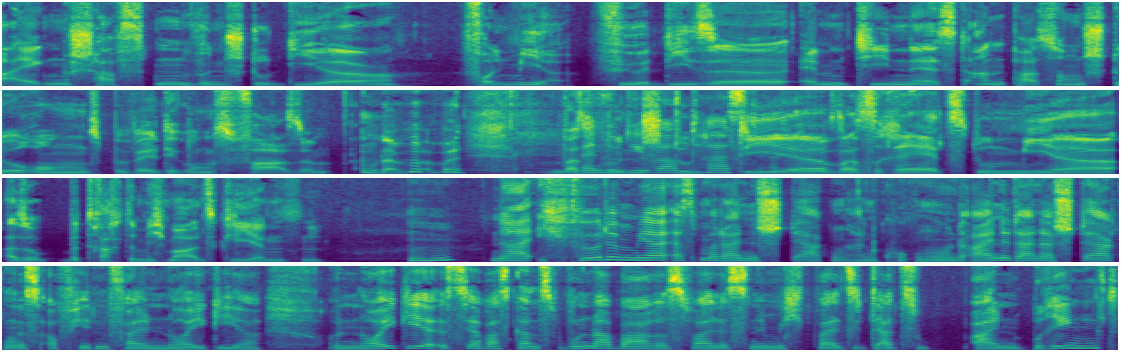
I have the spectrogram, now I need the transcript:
Eigenschaften wünschst du dir von mir? für diese Empty Nest Anpassungsstörungsbewältigungsphase? Oder was Wenn du wünschst du überhaupt hast, dir? also du was rätst du mir? Also betrachte mich mal als Klienten. Na, ich würde mir erstmal deine Stärken angucken. Und eine deiner Stärken ist auf jeden Fall Neugier. Und Neugier ist ja was ganz Wunderbares, weil es nämlich, weil sie dazu einen bringt,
